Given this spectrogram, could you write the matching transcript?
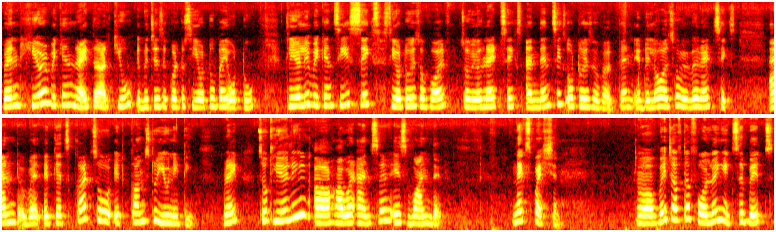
when here we can write the RQ which is equal to CO2 by O2 clearly we can see 6 CO2 is evolved so we will write 6 and then 6 O2 is evolved. Then below also we will write 6 and when it gets cut so it comes to unity right? So clearly uh, our answer is 1 there Next question. Uh, which of the following exhibits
